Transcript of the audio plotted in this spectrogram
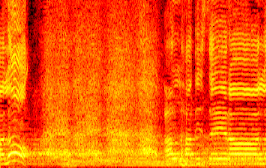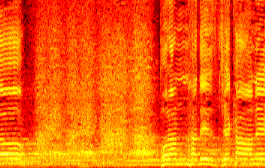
আলো। আল হাদিসের আলো। কোরআন হাদিস যেখানে,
